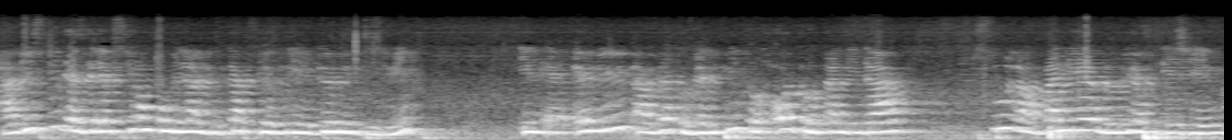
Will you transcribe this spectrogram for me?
À l'issue des élections communales du 4 février 2018, il est élu avec 28 autres candidats sous la bannière de l'UFDG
